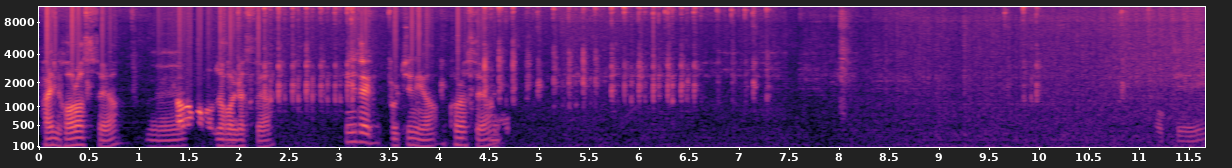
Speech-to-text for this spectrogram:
바인드 걸었어요. 네. 먼저 걸렸어요. 흰색 돌진이요. 걸었어요. 오케이.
